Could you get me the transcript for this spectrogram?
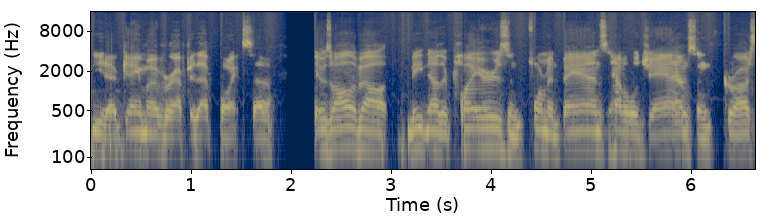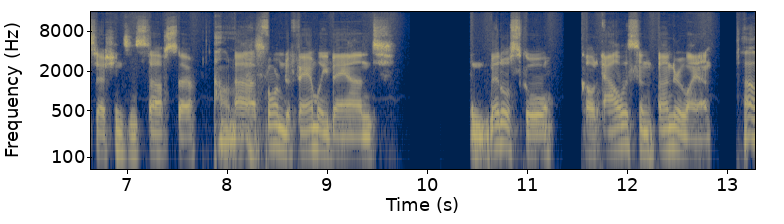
you know game over after that point. So it was all about meeting other players and forming bands and having little jams and garage sessions and stuff. So Oh, uh, formed a family band in middle school called Alice in Thunderland. oh,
